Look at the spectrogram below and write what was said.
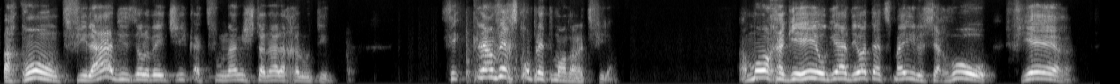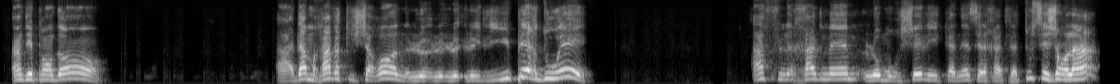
Par contre, Fila, dit Zoloveitchik, Mishtana la C'est l'inverse complètement dans la Tfila. Le cerveau fier, indépendant, Adam Ravakisharon, le, le, hyper doué. Tous ces gens-là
